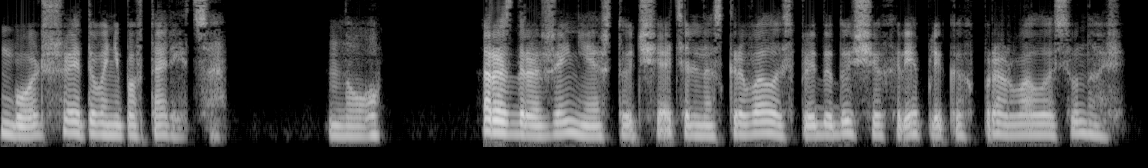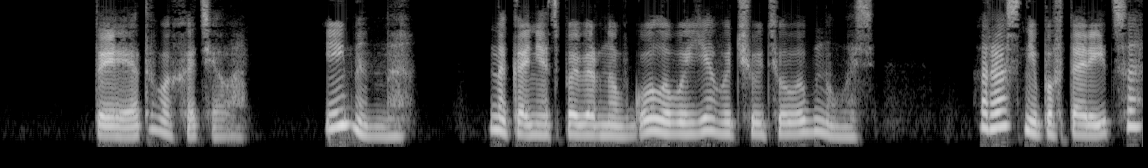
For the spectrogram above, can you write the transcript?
Больше этого не повторится. Но раздражение, что тщательно скрывалось в предыдущих репликах, прорвалось вновь. Ты этого хотела? Именно. Наконец, повернув голову, Ева чуть улыбнулась. Раз не повторится,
